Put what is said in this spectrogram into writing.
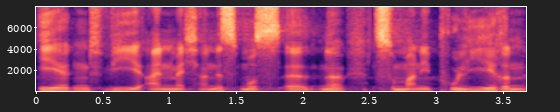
irgendwie einen Mechanismus äh, ne, zu manipulieren,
